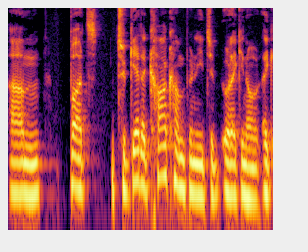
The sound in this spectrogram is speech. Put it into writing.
Um, but to get a car company to, or like, you know, like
